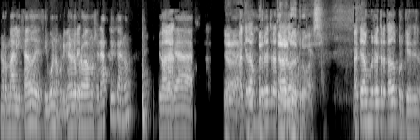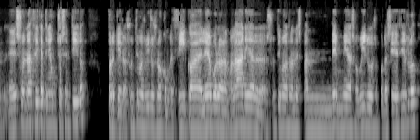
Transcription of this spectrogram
normalizado de decir, bueno, primero lo probamos en África, ¿no? Y luego Ahora- ya. Ya, Ha quedado muy retratado Terreno de porque- pruebas. ha quedado muy retratado porque eso en África tenía mucho sentido porque los últimos virus, ¿no? Como el Zika, el ébola, la malaria, las últimas grandes pandemias o virus, por así decirlo,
